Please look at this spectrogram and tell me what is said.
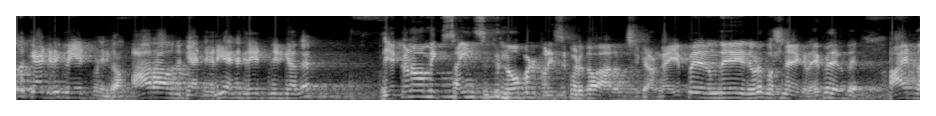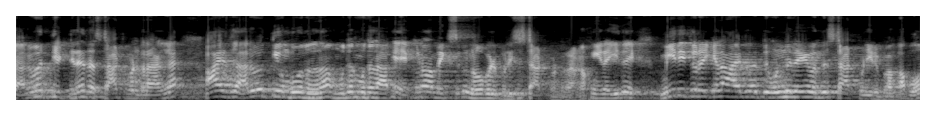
ஒரு கேட்டகரி கிரியேட் பண்ணிருக்காங்க. ஆறாவது கேட்டகரி என்ன கிரியேட் பண்ணிருக்காங்க? எக்கனாமிக் சயின்ஸுக்கு நோபல் பரிசு கொடுக்க ஆரம்பிச்சிருக்காங்க. எப்ப இருந்து இதோட கொஸ்டின் கேட்கல எப்ப இருந்து ஆயிரத்தி அறுபத்தி எட்டுல இதை ஸ்டார்ட் பண்றாங்க. ஆயிரத்தி அறுபத்தி ஒன்பதுல தான் முதன் முதலாக எக்கனாமிக்ஸுக்கு நோபல் பரிசு ஸ்டார்ட் பண்றாங்க. ஓகேங்களா இது மீதி துறைக்கெல்லாம் ஆயிரத்தி தொள்ளாயிரத்தி ஒண்ணுலயே வந்து ஸ்டார்ட் பண்ணியிருப்பாங்க. அப்போ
